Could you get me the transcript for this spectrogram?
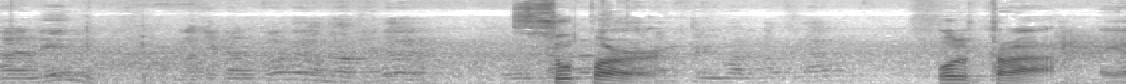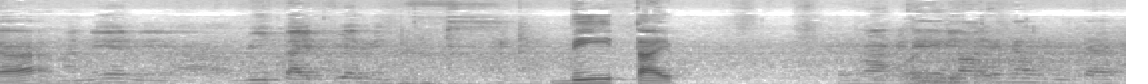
Alin? Makinan ko na, makina. Super. Ultra. Ayan. Ano yan eh, ah, B-type yan eh. B-type. Yung makina Eh, B-type.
